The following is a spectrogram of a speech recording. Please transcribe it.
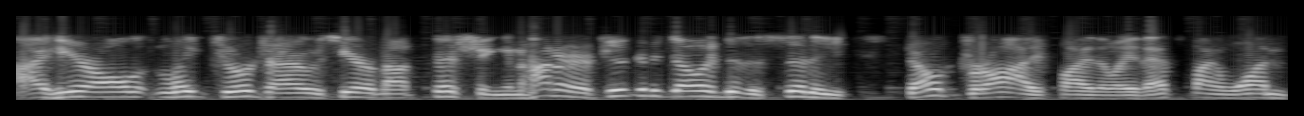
I hear all Lake George. I always hear about fishing. And Hunter, if you're going to go into the city, don't drive. By the way, that's my one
